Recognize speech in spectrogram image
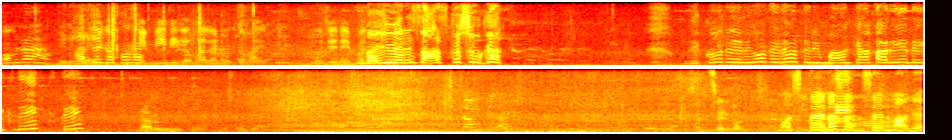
बघ ना आता गप्पा गप्पा. मी दिलं मला नव्हतं माहिती. मुझे नाही पता. भाई मेरे सास को शुगर देखो देखो तेरे तेरी माँ क्या कर रही है? देख देख देख. दारू मस्त आहे ना सनसेट मागे?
